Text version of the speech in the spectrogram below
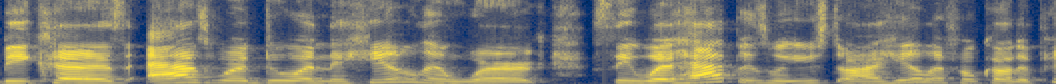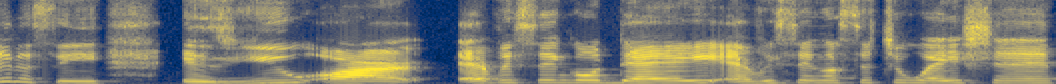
because as we're doing the healing work, see what happens when you start healing from codependency is you are every single day, every single situation,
